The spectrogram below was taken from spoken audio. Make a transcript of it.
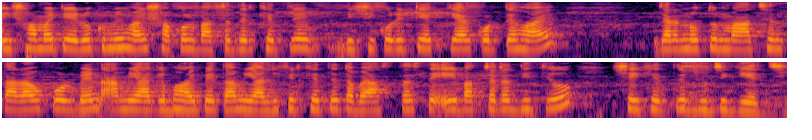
এই সময়টা এরকমই হয়। সকল বাচ্চাদের ক্ষেত্রে বেশি করে টেক কেয়ার করতে হয়। যারা নতুন মা আছেন তারাও করবেন। আমি আগে ভয় পেতাম ইয়ালিফের ক্ষেত্রে, তবে আস্তে আস্তে এই বাচ্চাটা দ্বিতীয়, সেই ক্ষেত্রে বুঝে গিয়েছি।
